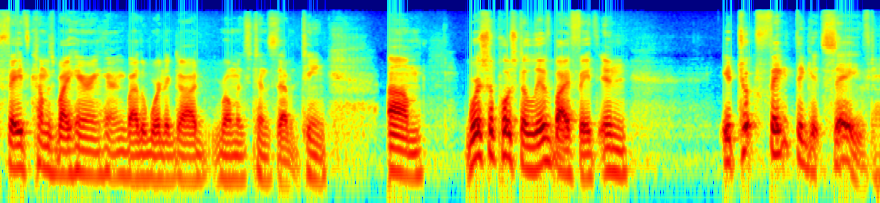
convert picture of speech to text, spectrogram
faith comes by hearing, hearing by the word of God. Romans ten seventeen. Um, we're supposed to live by faith, and it took faith to get saved.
